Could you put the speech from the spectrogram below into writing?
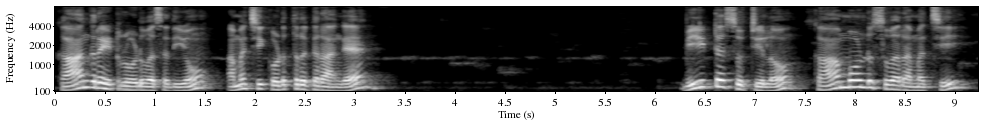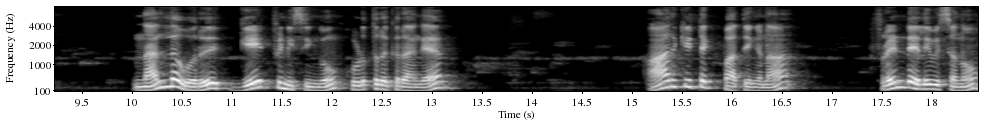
காங்கிரீட் ரோடு வசதியும் அமைச்சு கொடுத்துருக்குறாங்க. வீட்டை சுற்றிலும் காம்பவுண்டு சுவர் அமைச்சு நல்ல ஒரு கேட் ஃபினிஷிங்கும் கொடுத்துருக்குறாங்க. ஆர்கிடெக்ட் பார்த்தீங்கன்னா ஃப்ரண்ட் எலிவிஷனும்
